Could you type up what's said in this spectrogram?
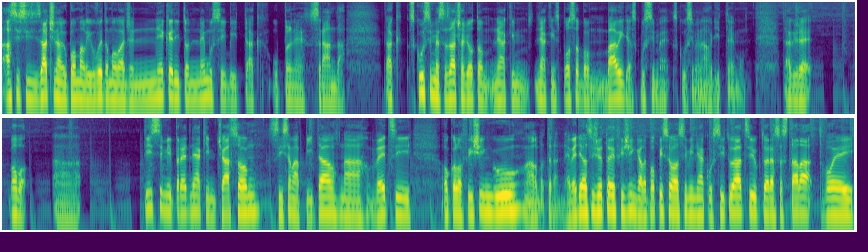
asi si začínajú pomaly uvedomovať, že niekedy to nemusí byť tak úplne sranda. Tak skúsime sa začať o tom nejakým, nejakým spôsobom baviť a skúsime, skúsime nahodiť tému. Takže, Bobo, ty si mi pred nejakým časom si sa ma pýtal na veci okolo phishingu, alebo teda nevedel si, že to je phishing, ale popisoval si mi nejakú situáciu, ktorá sa stala tvojej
